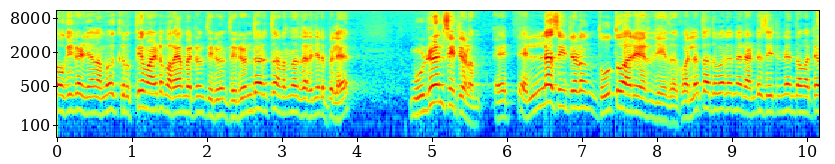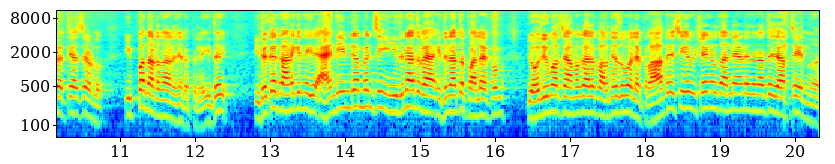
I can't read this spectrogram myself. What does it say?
നോക്കിക്കഴിഞ്ഞാൽ നമുക്ക് കൃത്യമായിട്ട് പറയാൻ പറ്റും തിരു തിരുവനന്തപുരത്ത് നടന്ന തിരഞ്ഞെടുപ്പിൽ മുഴുവൻ സീറ്റുകളും എല്ലാ സീറ്റുകളും തൂത്തുവാരുകയായിരുന്നു ചെയ്തത്. കൊല്ലത്ത് അതുപോലെ തന്നെ രണ്ട് സീറ്റിന്റെ എന്തോ മറ്റേ വ്യത്യാസമേ ഉള്ളൂ. ഇപ്പം നടന്ന തെരഞ്ഞെടുപ്പിൽ ഇത് ഇതൊക്കെ കാണിക്കുന്ന ആന്റി ഇൻകംബൻസി ഇതിനകത്ത് ഇതിനകത്ത് പല ഇപ്പം ജ്യോതികുമാർ ചാമക്കാല പറഞ്ഞതുപോലെ പ്രാദേശിക വിഷയങ്ങൾ തന്നെയാണ് ഇതിനകത്ത് ചർച്ച ചെയ്യുന്നത്.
